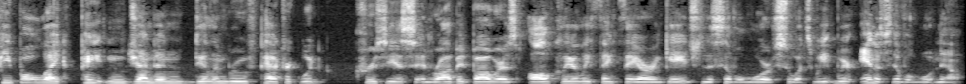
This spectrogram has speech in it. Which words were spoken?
People like Payton Gendron, Dylann Roof, Patrick Wood Crusius and Robert Bowers all clearly think they are engaged in a civil war of sorts. We, we're in a civil war now.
